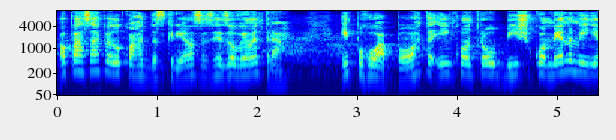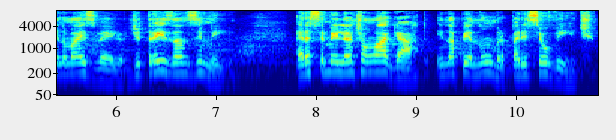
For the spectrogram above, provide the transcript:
Ao passar pelo quarto das crianças, resolveu entrar. Empurrou a porta e encontrou o bicho comendo o menino mais velho, de três anos e meio. Era semelhante a um lagarto e na penumbra pareceu verde.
